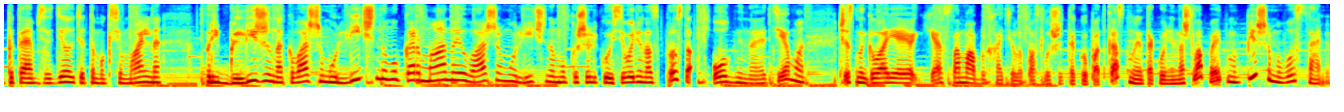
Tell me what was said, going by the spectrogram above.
и пытаемся сделать это максимально приближенно к вашему личному карману и вашему личному кошельку. Сегодня у нас просто огненная тема. Честно говоря, я сама бы хотела послушать такой подкаст, но я такой не нашла, поэтому пишем его сами.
